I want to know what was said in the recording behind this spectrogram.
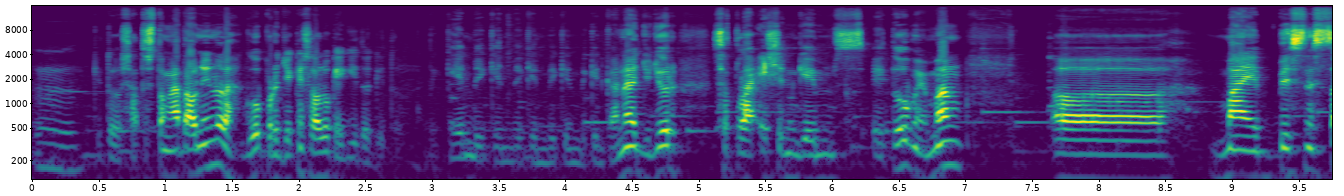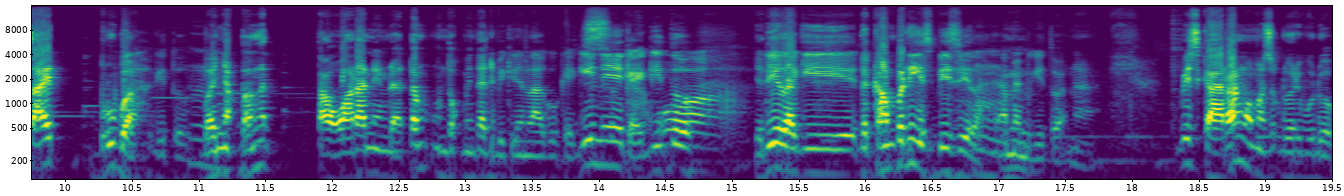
Hmm. gitu satu setengah tahun inilah gue proyeknya selalu kayak gitu gitu. Bikin bikin bikin bikin bikin. Karena jujur setelah Asian Games itu memang uh, my business side berubah gitu. Hmm. banyak banget tawaran yang datang untuk minta dibikinin lagu kayak gini kayak gitu Wah. jadi lagi the company is busy lah Hmm. namanya begitu nah tapi sekarang mau masuk 2020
